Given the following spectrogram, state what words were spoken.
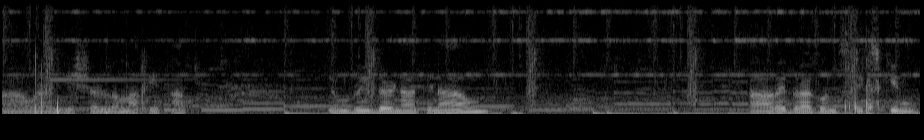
uh, wala visual lang makita yung breeder natin ng ah, red dragon snake skin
